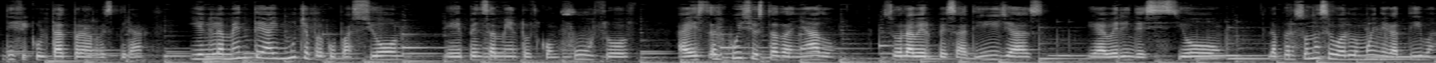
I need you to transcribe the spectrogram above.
dificultad para respirar. Y en la mente hay mucha preocupación, eh, pensamientos confusos, el juicio está dañado, suele haber pesadillas y haber indecisión, la persona se vuelve muy negativa,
